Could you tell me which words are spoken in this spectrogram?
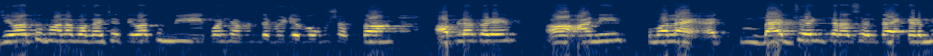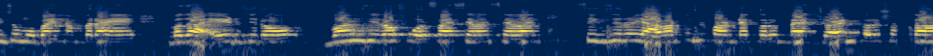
जेव्हा तुम्हाला बघायचे तेव्हा तुम्ही एक वर्षापर्यंत व्हिडिओ बघू शकता. आपल्याकडे आणि तुम्हाला बॅच जॉईन करायचं असेल तर अकॅडमीचा मोबाईल नंबर आहे. बघा eight zero one zero four five seven seven six zero यावर तुम्ही कॉन्टॅक्ट करून बॅच जॉईन करू शकता.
